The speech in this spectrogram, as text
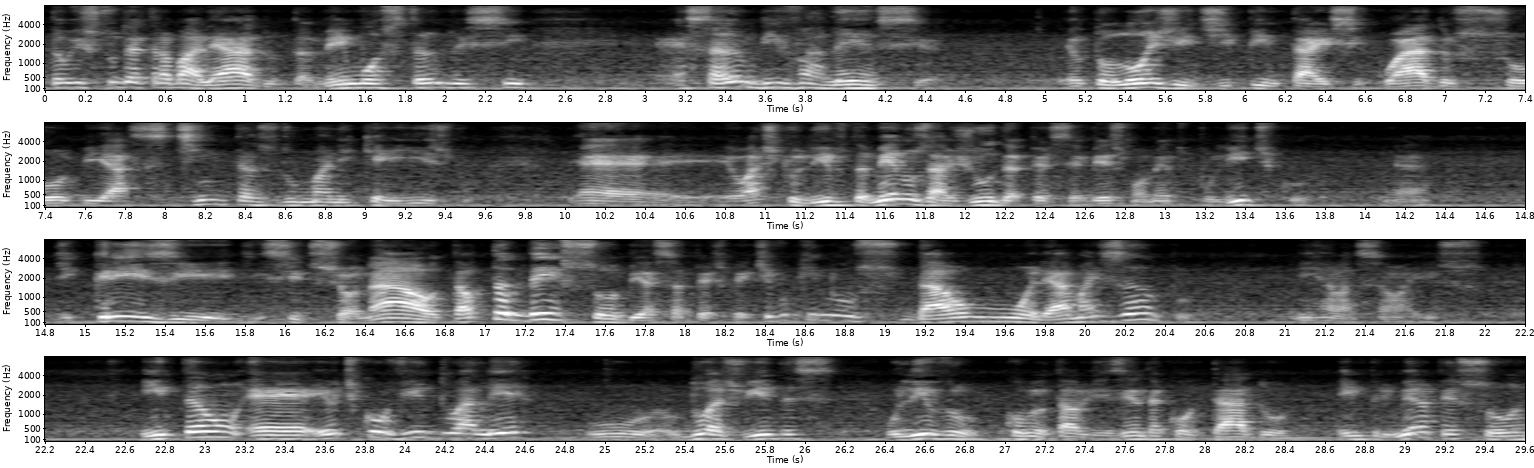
Então isso tudo é trabalhado também, mostrando esse, essa ambivalência. Eu estou longe de pintar esse quadro sob as tintas do maniqueísmo. É, eu acho que o livro também nos ajuda a perceber esse momento político, né? De crise institucional, tal, também sob essa perspectiva, que nos dá um olhar mais amplo em relação a isso. Então, é, eu te convido a ler o Duas Vidas. O livro, como eu estava dizendo, é contado em primeira pessoa.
